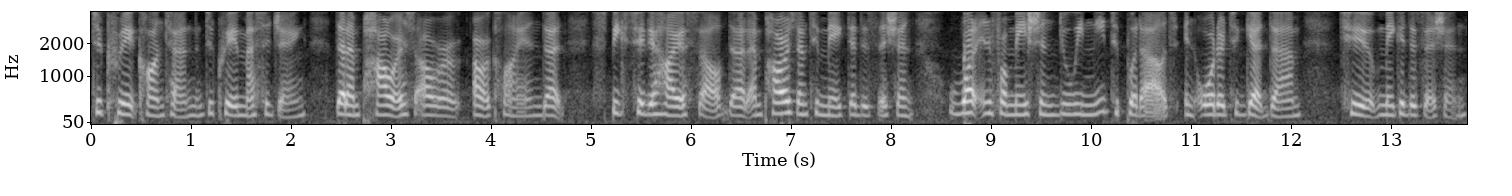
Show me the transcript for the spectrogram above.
to create content and to create messaging that empowers our our client that speaks to their higher self that empowers them to make the decision what information do we need to put out in order to get them to make a decision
